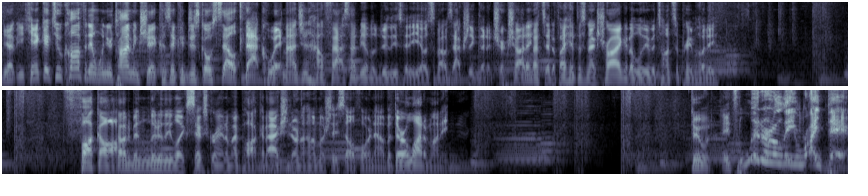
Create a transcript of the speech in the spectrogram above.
Yep, you can't get too confident when you're timing shit because it could just go south that quick. Imagine how fast I'd be able to do these videos if I was actually good at trick shotting. That's it. If I hit this next try, I get a Louis Vuitton Supreme hoodie. Fuck off. That would have been literally like six grand in my pocket. I actually don't know how much they sell for now, but they're a lot of money. Dude, it's literally right there.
